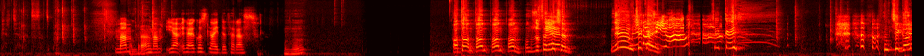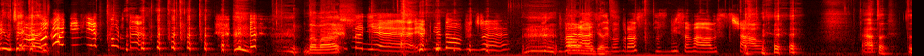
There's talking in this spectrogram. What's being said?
pierdzielę, co za cpan. mam, Dobra. mam ja, ja go znajdę teraz. Mhm. O, to on, to on, to on, to on, on rzuca wiem. mieczem! Nie, uciekaj! Uciekaj! On cię goni, uciekaj! Kurde! No masz. No nie, jak niedobrze. Dwa Oh my razy God. po prostu zmisowałam strzał. A to, to,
